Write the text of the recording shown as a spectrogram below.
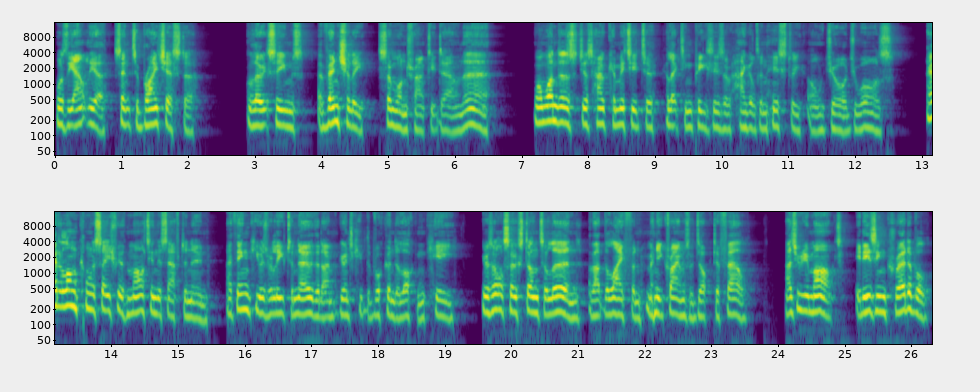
was the Outlier sent to Brichester, although it seems eventually someone tracked it down there. One wonders just how committed to collecting pieces of Haggleton history old George was. I had a long conversation with Martin this afternoon. I think he was relieved to know that I'm going to keep the book under lock and key. He was also stunned to learn about the life and many crimes of Dr. Fell. As he remarked, it is incredible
